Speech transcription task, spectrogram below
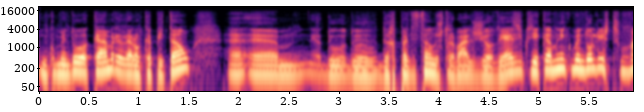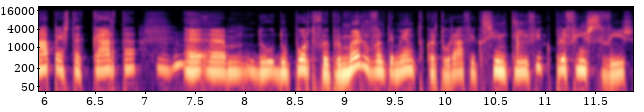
encomendou a Câmara, ele era um capitão eh, eh, do, do- da repartição dos trabalhos geodésicos, e a Câmara encomendou-lhe este mapa, esta carta eh, eh, do, do Porto. Foi o primeiro levantamento cartográfico científico para fins civis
